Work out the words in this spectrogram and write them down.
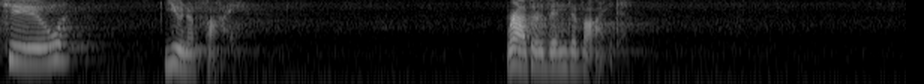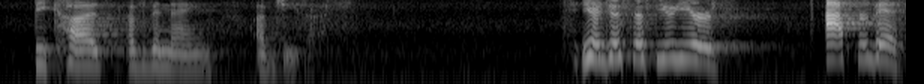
to unify rather than divide because of the name of Jesus. You know, just a few years after this,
